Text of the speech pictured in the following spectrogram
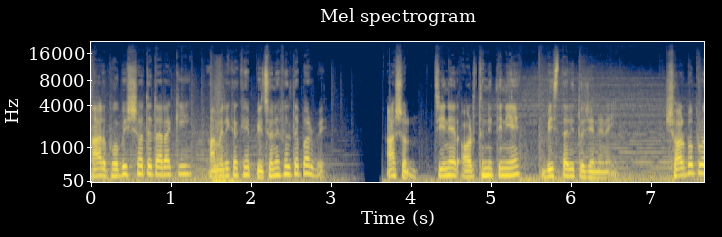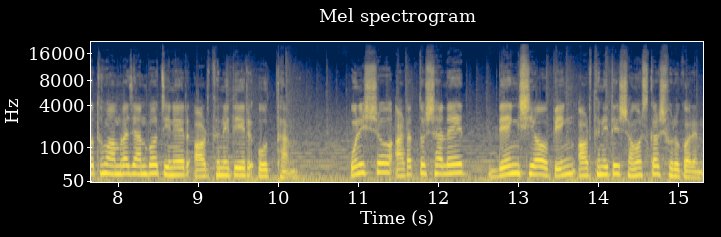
আর ভবিষ্যতে তারা কি আমেরিকাকে পিছনে ফেলতে পারবে? আসুন চীনের অর্থনীতি নিয়ে বিস্তারিত জেনে নেই। সর্বপ্রথম আমরা জানব চীনের অর্থনীতির উত্থান। উনিশশো আটাত্তর সালে দেং শিয়াওপিং অর্থনীতির সংস্কার শুরু করেন।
